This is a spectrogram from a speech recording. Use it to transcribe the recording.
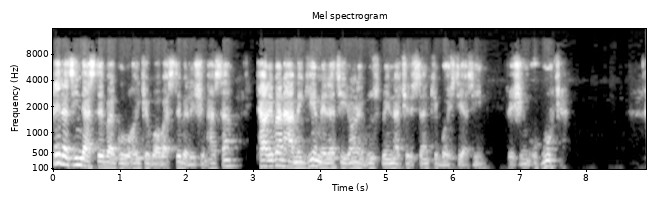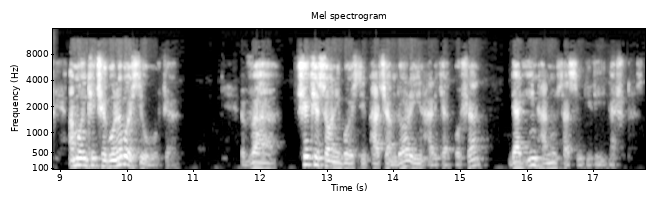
غیر از این دسته و گروه هایی که وابسته به رژیم هستن تقریبا همگی ملت ایران امروز به این نچرستن که بایستی از این رژیم عبور کرد. اما اینکه چگونه بایستی عبور کرد و چه کسانی بایستی پرچمدار این حرکت باشند در این هنوز تصمیم گیری نشده است.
